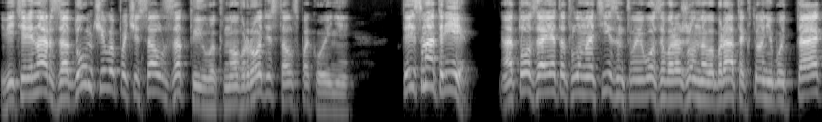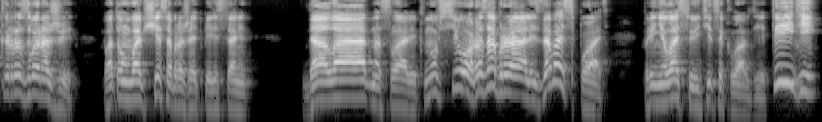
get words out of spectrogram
Ветеринар задумчиво почесал затылок, но вроде стал спокойнее. Ты смотри, а то за этот лунатизм твоего завороженного брата кто-нибудь так разворожит, потом вообще соображать перестанет. Да ладно, Славик, ну все, разобрались, давай спать. Принялась суетиться Клавдия. Ты иди,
